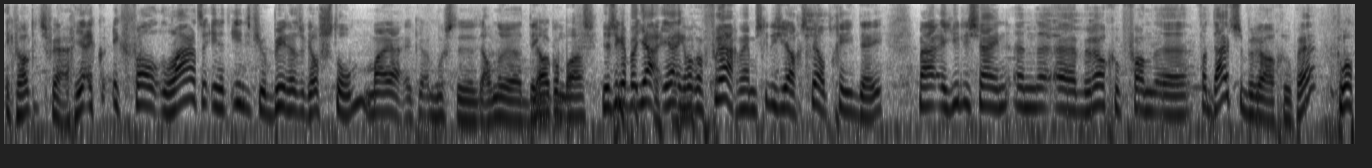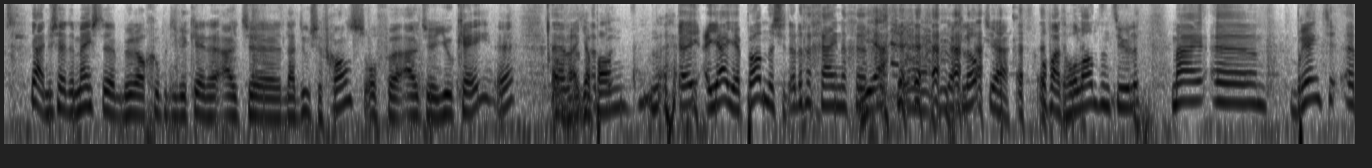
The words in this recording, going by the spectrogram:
ik wil ook iets vragen. Ja, ik, ik val later in het interview binnen, dat is ook heel stom, maar ja, ik moest de andere dingen. Welkom Bas. Dus ik heb, ja, ja, ik heb ook een vraag, maar misschien is die al gesteld, geen idee. Maar jullie zijn een bureaugroep van, van Duitse bureaugroep, hè? Klopt. Ja, nu zijn de meeste bureaugroepen die we kennen uit La Douce France of uit de UK. Hè. Of uit Japan. ja, Japan. Daar zit ook nog een geinige ja. ja, klopt. Ja. Of uit Holland natuurlijk. Maar brengt... Eh,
